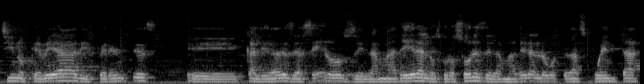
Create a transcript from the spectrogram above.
sino que vea diferentes eh, calidades de aceros, de la madera, los grosores de la madera, luego te das cuenta,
